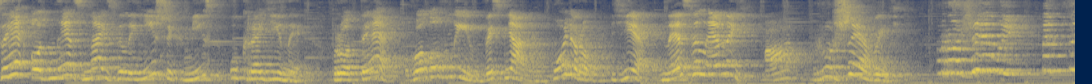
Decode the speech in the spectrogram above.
Це одне з найзеленіших міст України. Проте головним весняним кольором є не зелений, а рожевий. Рожевий, так це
